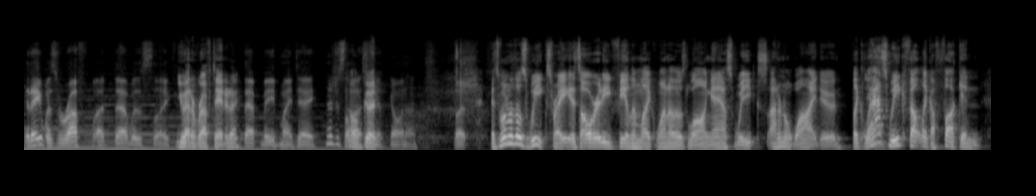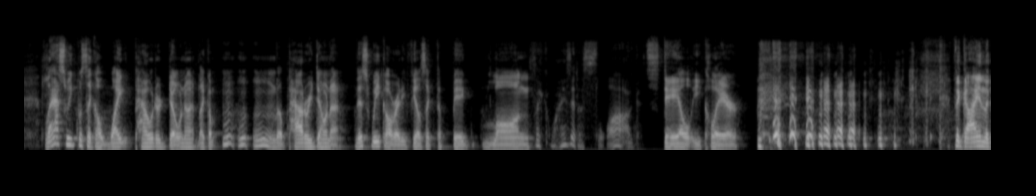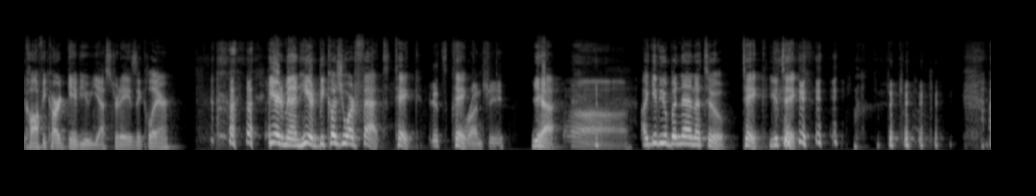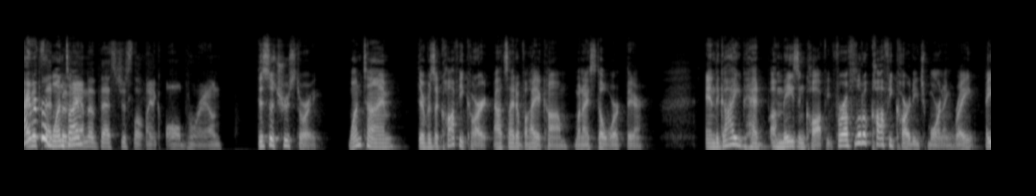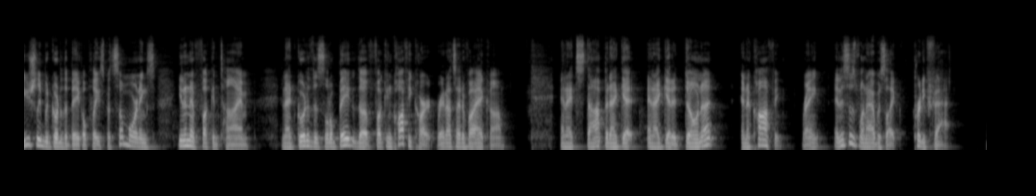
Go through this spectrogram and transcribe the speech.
Today was rough, but that was like You had a rough day today. that made my day. There's just a Oh, lot of good. shit going on. But It's one of those weeks, right? It's already feeling like one of those long ass weeks. I don't know why, dude. Like last week felt like a fucking. Last week was like a white powdered donut, like a mm mm mm, the powdery donut. This week already feels like the big long it's like, why is it a slog? stale eclair. the guy in the coffee cart gave you yesterday's eclair. Here, man, here, because you are fat. Take. It's Take. crunchy. Yeah. Ah. I give you a banana too. Take. You take. I remember one time. that's just like all brown. This is a true story. One time, there was a coffee cart outside of Viacom when I still worked there. And the guy had amazing coffee for a little coffee cart each morning, right? I usually would go to the bagel place, but some mornings you didn't have fucking time. And I'd go to this little bag, the fucking coffee cart right outside of Viacom. And I'd stop and I'd get and I'd get a donut and a coffee, right? And this is when I was like pretty fat.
